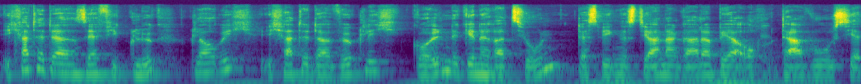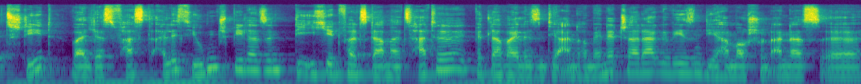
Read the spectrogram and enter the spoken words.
ich hatte da sehr viel Glück, glaube ich. Ich hatte da wirklich goldene Generationen. Deswegen ist Jana Gadaber auch da, wo es jetzt steht, weil das fast alles Jugendspieler sind, die ich jedenfalls damals hatte. Mittlerweile sind ja andere Manager da gewesen, die haben auch schon anders äh,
